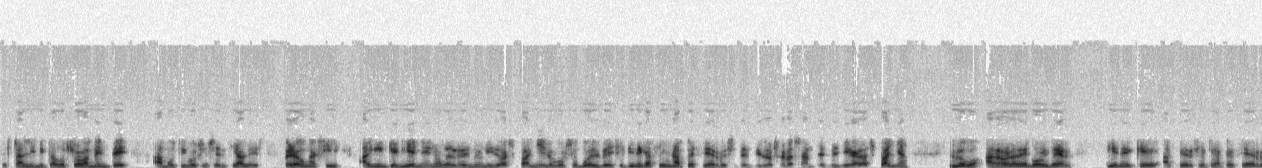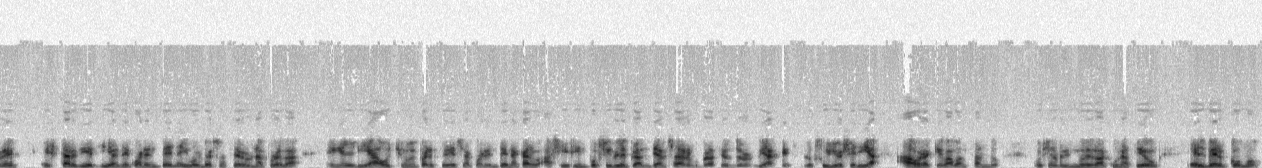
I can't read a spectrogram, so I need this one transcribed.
están limitados solamente a motivos esenciales, pero aún así, alguien que viene ¿no? del Reino Unido a España y luego se vuelve, se tiene que hacer una PCR 72 horas antes de llegar a España, luego a la hora de volver tiene que hacerse otra PCR, estar 10 días de cuarentena y volverse a hacer una prueba en el día 8, me parece, de esa cuarentena. Claro, así es imposible plantearse la recuperación de los viajes. Lo suyo sería, ahora que va avanzando pues el ritmo de vacunación, el ver cómo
